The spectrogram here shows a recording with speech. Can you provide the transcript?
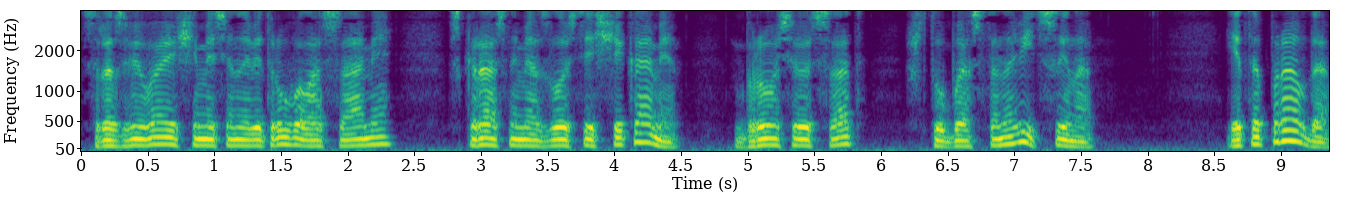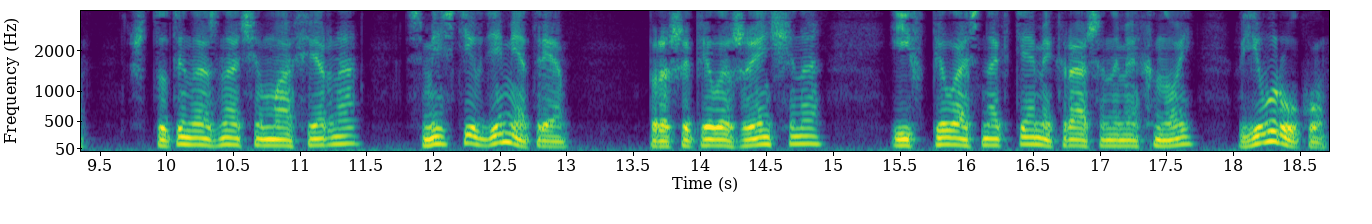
с развивающимися на ветру волосами, с красными от злости щеками, бросилась в сад, чтобы остановить сына. «Это правда, что ты назначил Маферна, сместив Деметрия?» — прошипела женщина и впилась ногтями, крашенными хной, в его руку,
